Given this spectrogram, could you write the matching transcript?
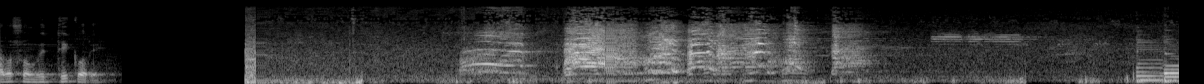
আরও সমৃদ্ধি করে। এটা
